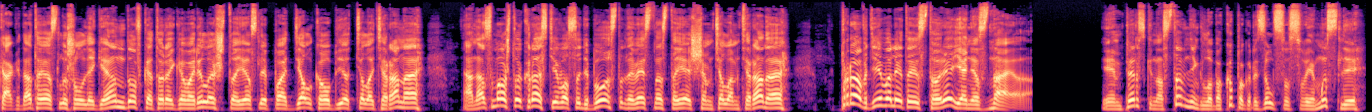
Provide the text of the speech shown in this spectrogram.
Когда-то я слышал легенду, в которой говорилось, что если подделка убьет тело тирана, она сможет украсть его судьбу, становясь настоящим телом тирана. Правдива ли эта история, я не знаю. Имперский наставник глубоко погрузился в свои мысли,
